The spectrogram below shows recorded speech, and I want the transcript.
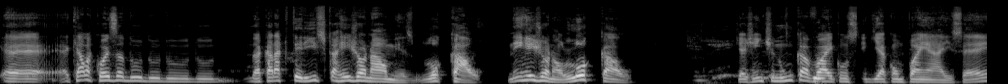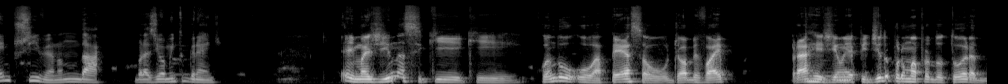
é, é, aquela coisa do, do, do, do, da característica regional mesmo, local, nem regional, local, que a gente nunca vai conseguir acompanhar isso. É impossível, não dá. O Brasil é muito grande. É, Imagina-se que, que quando a peça, o job vai para a região e é pedido por uma produtora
